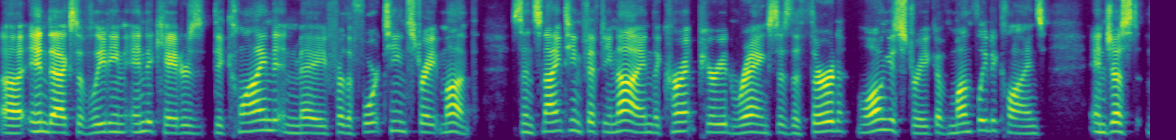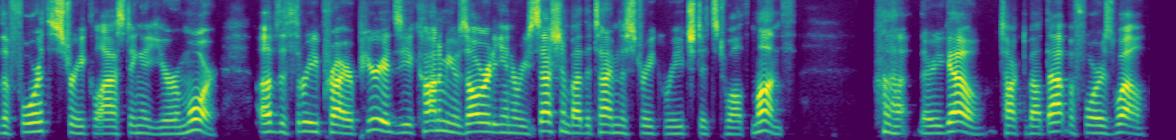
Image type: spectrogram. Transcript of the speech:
uh, index of leading indicators declined in May for the 14th straight month. Since 1959, the current period ranks as the third longest streak of monthly declines and just the fourth streak lasting a year or more. Of the three prior periods, the economy was already in a recession by the time the streak reached its 12th month. there you go. Talked about that before as well.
